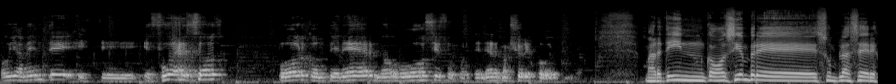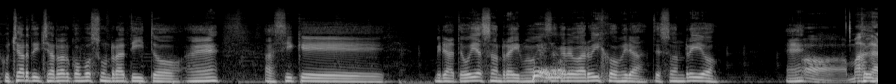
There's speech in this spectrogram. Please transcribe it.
obviamente, este, esfuerzos por contener ¿no? voces o por tener mayores coberturas. Martín, como siempre, es un placer escucharte y charlar con vos un ratito. ¿eh? Así que, mira, te voy a sonreír, me voy a sacar el barbijo, mira, te sonrío. ¿Eh? Ah, más Estoy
